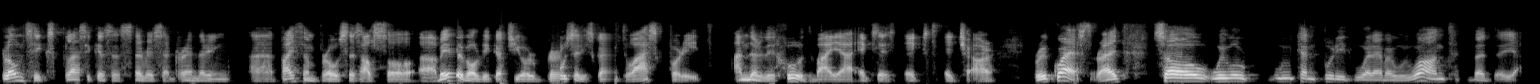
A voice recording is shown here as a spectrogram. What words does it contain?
Plone 6 Classic as a service-side rendering uh, Python process also available because your browser is going to ask for it under the hood via XHR request, right? So we will we can put it wherever we want, but uh, yeah,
